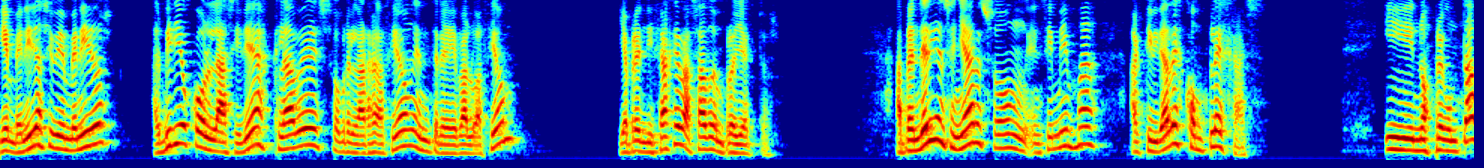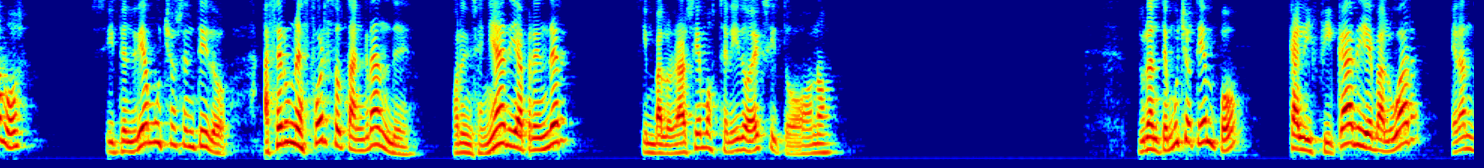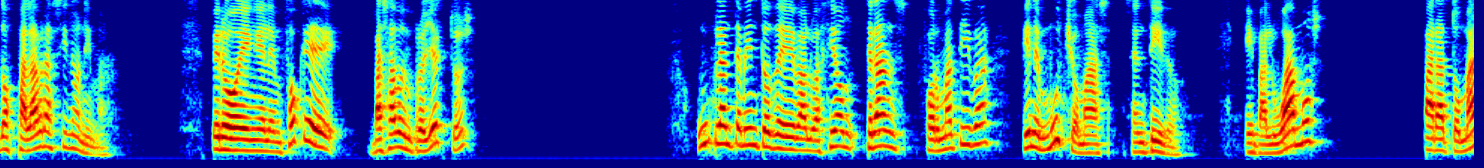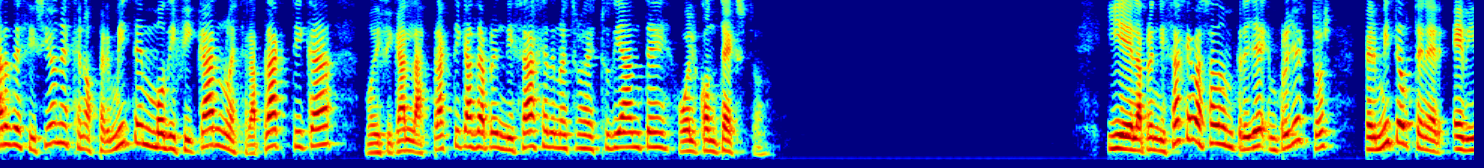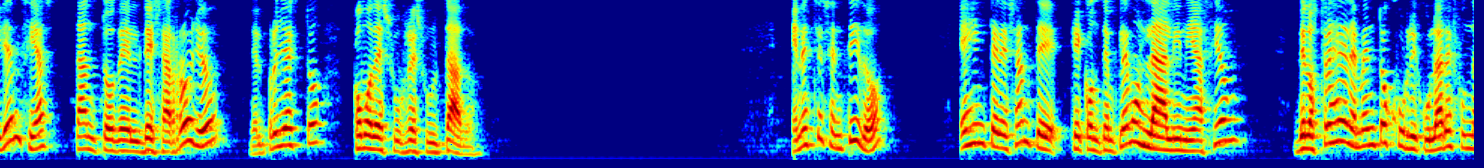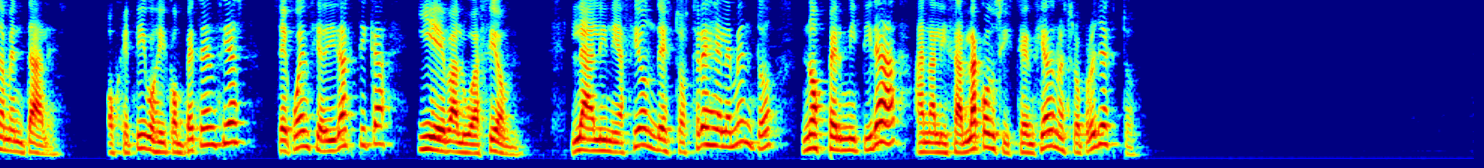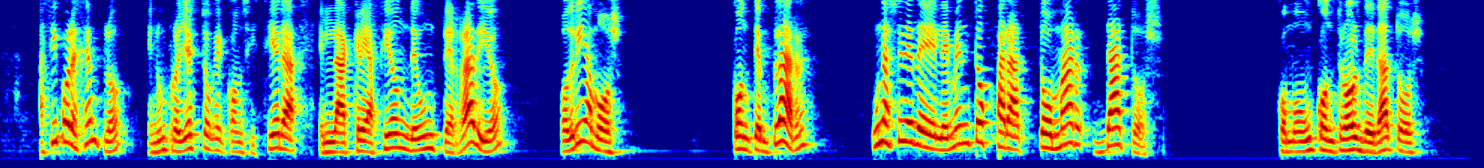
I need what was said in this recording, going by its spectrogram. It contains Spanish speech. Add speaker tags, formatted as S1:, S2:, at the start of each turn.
S1: Bienvenidas y bienvenidos al vídeo con las ideas claves sobre la relación entre evaluación y aprendizaje basado en proyectos. Aprender y enseñar son en sí mismas actividades complejas y nos preguntamos si tendría mucho sentido hacer un esfuerzo tan grande por enseñar y aprender sin valorar si hemos tenido éxito o no. Durante mucho tiempo, calificar y evaluar eran dos palabras sinónimas. Pero en el enfoque basado en proyectos, un planteamiento de evaluación transformativa tiene mucho más sentido. Evaluamos para tomar decisiones que nos permiten modificar nuestra práctica, modificar las prácticas de aprendizaje de nuestros estudiantes o el contexto. Y el aprendizaje basado en, proyectos permite obtener evidencias tanto del desarrollo del proyecto como de sus resultados. En este sentido, es interesante que contemplemos la alineación de los tres elementos curriculares fundamentales, objetivos y competencias, secuencia didáctica y evaluación. La alineación de estos tres elementos nos permitirá analizar la consistencia de nuestro proyecto. Así, por ejemplo, en un proyecto que consistiera en la creación de un terrario, podríamos contemplar una serie de elementos para tomar datos, como un control de datos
